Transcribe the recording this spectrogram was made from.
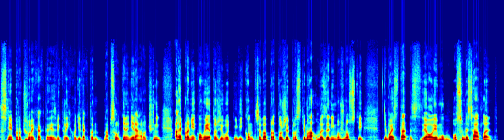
vlastně pro člověka, který je zvyklý chodit, tak to absolutně není náročný. Ale pro někoho je to životní výkon, třeba protože prostě má omezené možnosti. Nebo je, sta, jo, je mu 80 let,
